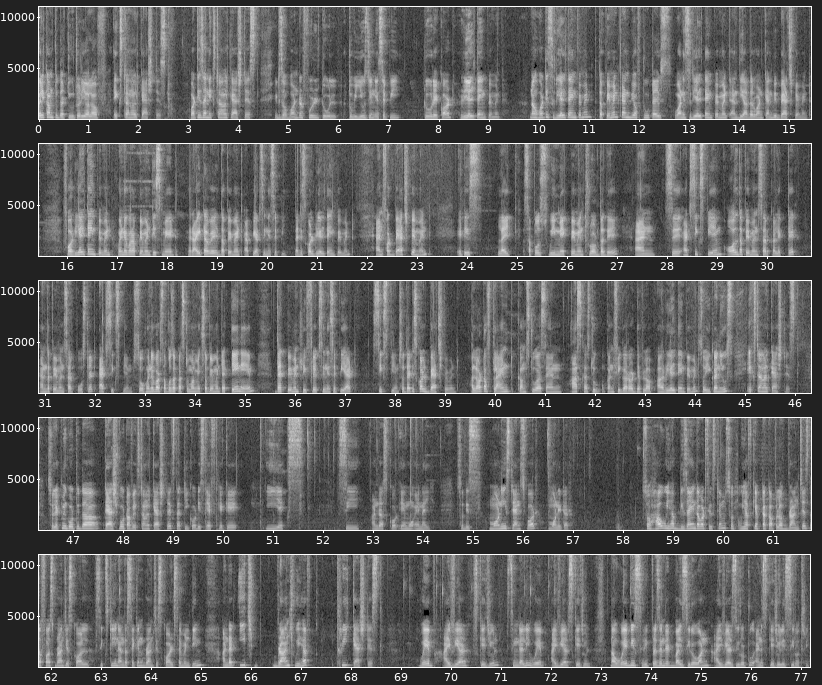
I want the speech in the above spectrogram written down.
Welcome to the tutorial of external cash desk. What is an external cash desk? It is a wonderful tool to be used in SAP to record real-time payment. Now what is real-time payment? The payment can be of two types. One is real-time payment and the other one can be batch payment. For real-time payment, whenever a payment is made, right away the payment appears in SAP. That is called real-time payment. And for batch payment, it is like suppose we make payment throughout the day and say at 6 pm all the payments are collected and the payments are posted at 6 pm. So whenever suppose a customer makes a payment at 10 am, that payment reflects in SAP at 6 pm. So that is called batch payment. A lot of client comes to us and ask us to configure or develop a real-time payment. So you can use external cash desk. So let me go to the dashboard of external cash desk. The T code is FKKEXC underscore MONI. So this MONI stands for monitor. So how we have designed our system? So we have kept a couple of branches. The first branch is called 16 and the second branch is called 17. Under each branch we have three cash desks web IVR schedule similarly web IVR schedule now web is represented by 01 IVR 02 and schedule is 03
